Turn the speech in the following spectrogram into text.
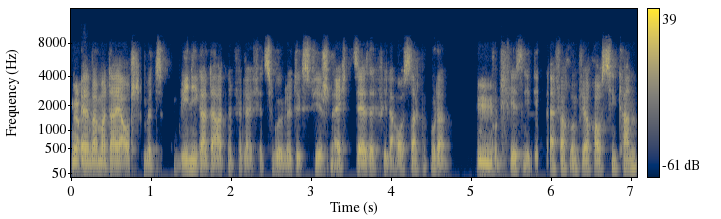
Ja. Äh, weil man da ja auch schon mit weniger Daten im Vergleich zu Google Analytics 4 schon echt sehr, sehr viele Aussagen oder mhm. Hypothesen, Ideen einfach irgendwie auch rausziehen kann.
